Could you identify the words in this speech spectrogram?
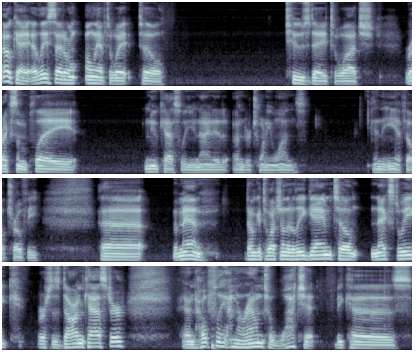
Okay, at least I don't only have to wait till Tuesday to watch Wrexham play Newcastle United under 21s in the EFL Trophy. Uh, but man, don't get to watch another league game till next week versus Doncaster. And hopefully I'm around to watch it because,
